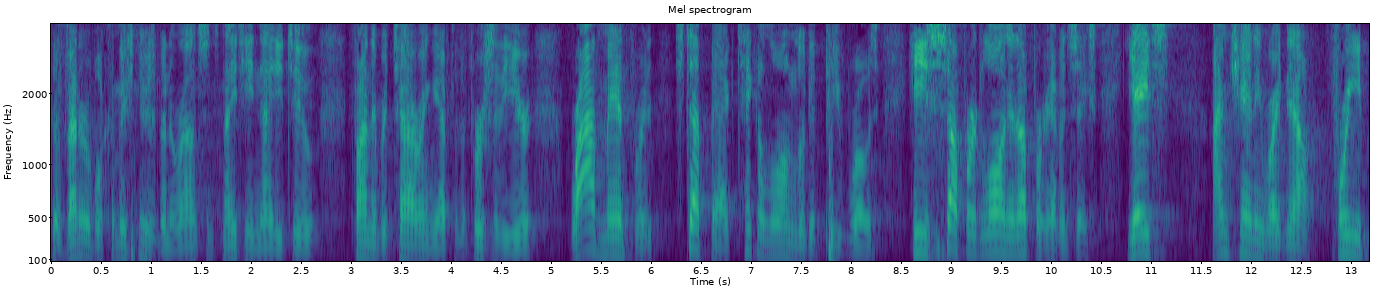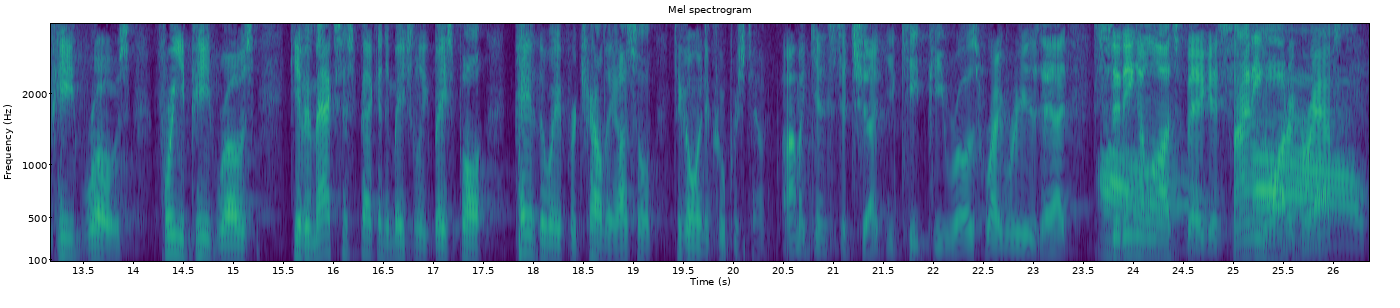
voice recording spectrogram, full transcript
The venerable commissioner has been around since 1992, finally retiring after the first of the year. Rob Manfred, step back, take a long look at Pete Rose. He's suffered long enough, for heaven's sakes. Yates, I'm chanting right now, free Pete Rose. Free Pete Rose give him access back into Major League Baseball, pave the way for Charlie Hustle to go into Cooperstown. I'm against it, Chet. You keep Pete Rose right where he is at, sitting in oh. Las Vegas, signing autographs. Oh,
